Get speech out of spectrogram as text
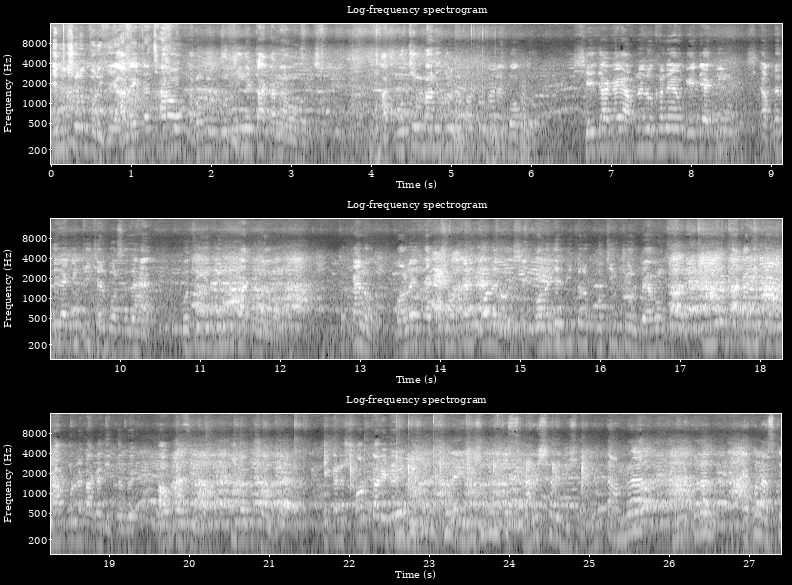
এ বিষয়ের উপরে কি? আর এটা ছাড়াও এবং কোচিং এর টাকা নেওয়া হচ্ছে। আর কোচিং বাণিজ্যটা তো টোটালি বন্ধ। সেই জায়গায় আপনার ওখানে গেটে একজন আপনাদের একজন টিচার বলছে যে হ্যাঁ কোচিং এর জন্য টাকা নেওয়া হবে। তো কেন? কলেজ একটা সরকারি কলেজ সেই কলেজের ভিতরে কোচিং চলবে এবং পড়লে টাকা দিতে হবে না পড়লে টাকা দিতে হবে হাউ পসিবল কীভাবে সম্ভব? এখানে সরকার এটা এই বিষয়গুলো তো স্যারের সাথে বিষয়। এটা আমরা মনে করেন এখন আজকে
